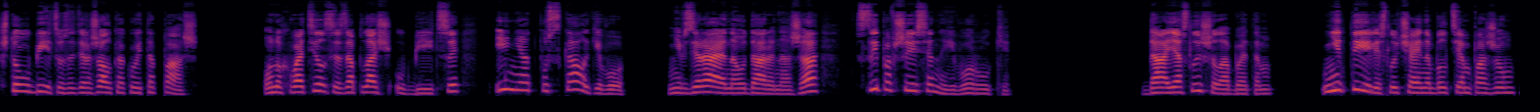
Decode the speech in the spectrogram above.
что убийцу задержал какой-то паж. Он ухватился за плащ убийцы и не отпускал его, невзирая на удары ножа, сыпавшиеся на его руки. Да, я слышал об этом. Не ты ли случайно был тем пажом?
